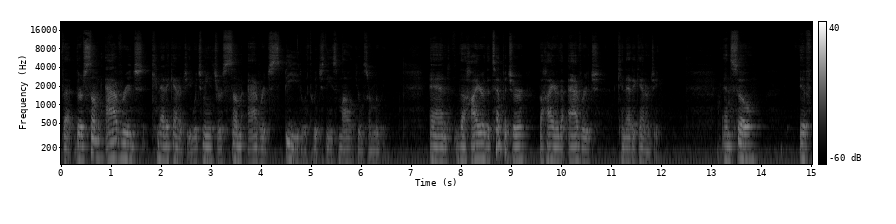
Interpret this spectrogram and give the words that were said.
that there's some average kinetic energy, which means there's some average speed with which these molecules are moving. And the higher the temperature, the higher the average kinetic energy. And so if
